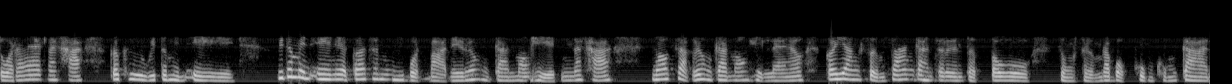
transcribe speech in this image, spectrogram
ตัวแรกนะคะ ก็คือวิตามิน A วิตามิน A เนี่ยก็จะมีบทบาทในเรื่องของการมองเห็นนะคะ นอกจากเรื่องของการมองเห็นแล้ว ก็ยังเสริมสร้างการเจริญเติบโต ส่งเสริมระบบภูมิคุ้มกัน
